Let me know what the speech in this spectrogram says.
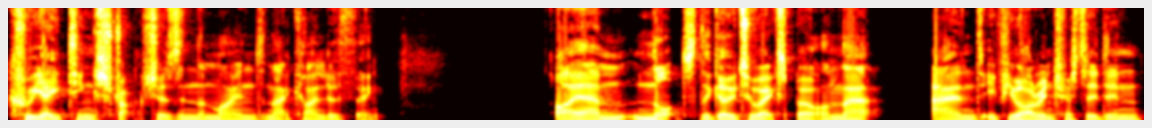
creating structures in the mind and that kind of thing. I am not the go-to expert on that, and if you are interested in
